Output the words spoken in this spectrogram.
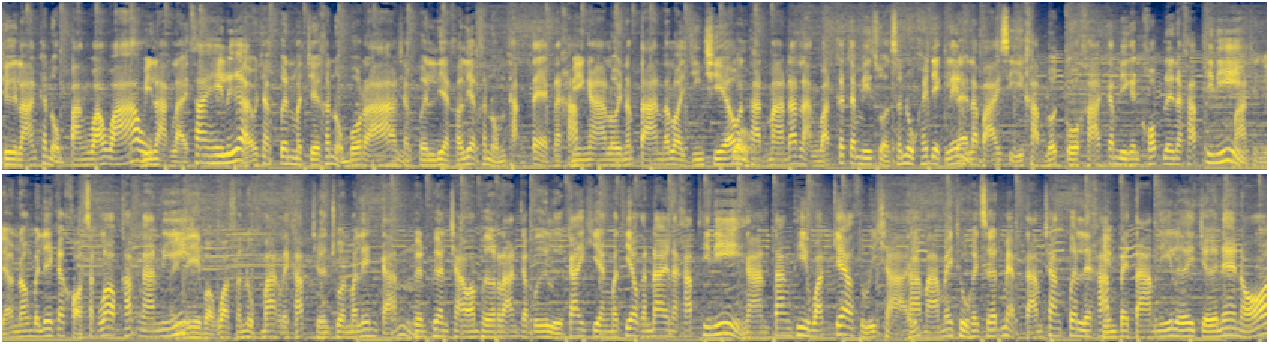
ชื่อร้านขนมปังว้าวๆมีหลากหลายไส้ให้เลือกแล้วช่างเปิ้ลมาเจอขนมโบราณช่างเปิ้ลเรียกเขาเรียกขนมถังแตกนะครับมีงาโรยน้ำตาลอร่อยจริงเชียวส่วนถัดมาด้านหลังวัดก็จะมีสวนสนุกให้เด็กเล่นและระบายสีขับรถโกคาร์ทก็มีกันครบเลยนะครับที่นี่มาถึงแล้วน้องไปเล่ก็ขอสักรอบครับงานนี้เล่บอกว่าสนุกมากเลยครับเชิญชวนมาเล่นกันเพื่อนๆชาวอำเภอรานกระบือหรือใกล้เคียงมาเที่ยวกันได้นะครับที่นี่งานตั้งที่วัดแก้วสุริฉายถ้ามาไม่ถูกให้เซิร์ชแมปตามช่างเปิ้ลเลยครับพิมพ์ไปตามนี้เลยเจอแน่นอน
